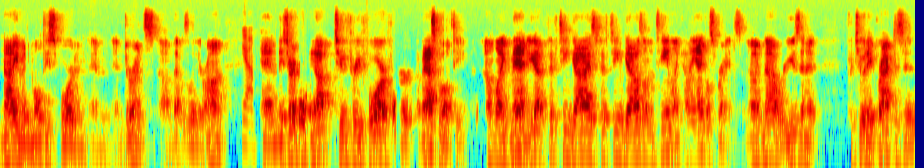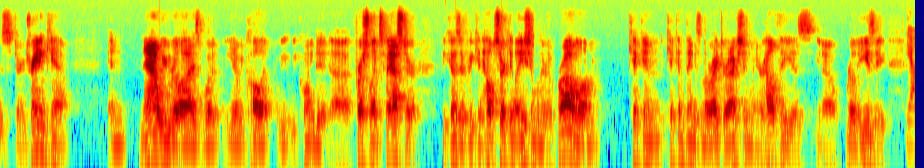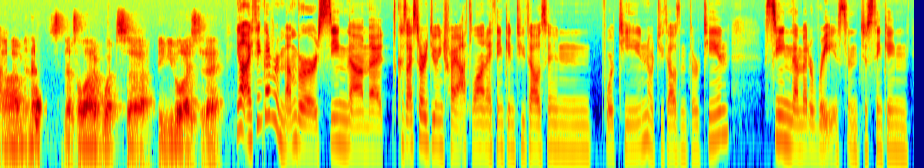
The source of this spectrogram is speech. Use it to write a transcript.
not even multi-sport and, and endurance. Um, that was later on. Yeah. And they started picking up two, three, four for a basketball team. And I'm like, man, you got 15 guys, 15 gals on the team. Like, how many ankle sprains? And they're like, no, we're using it for two-a-day practices during training camp and now we realize what, you know, we call it, we, we coined it uh, fresh legs faster, because if we can help circulation when there's a problem, kicking kicking things in the right direction when you're healthy is you know really easy. Yeah. Um, and that's that's a lot of what's uh, being utilized today. Yeah i think i remember seeing them at because i started doing triathlon i think in 2014 or 2013 seeing them at a race and just thinking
